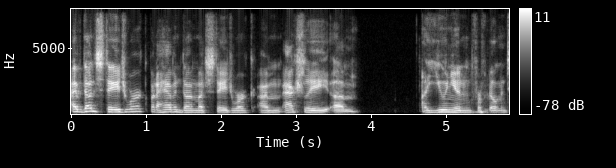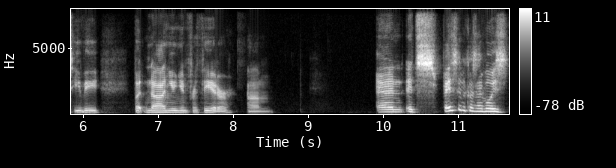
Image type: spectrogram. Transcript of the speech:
I've done stage work, but I haven't done much stage work. I'm actually um, a union for film and TV, but non-union for theater. Um, and it's basically because I've always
